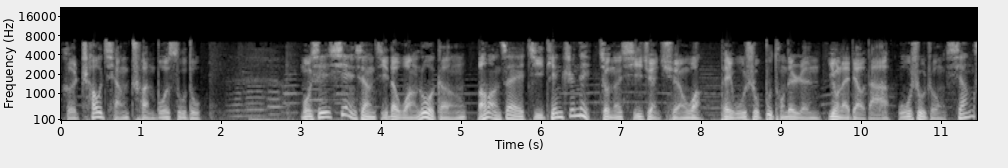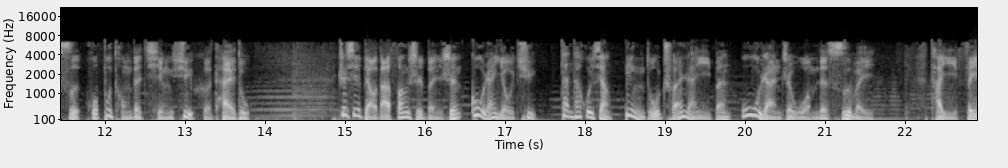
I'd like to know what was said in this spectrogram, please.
和超强传播速度。某些现象级的网络梗，往往在几天之内就能席卷全网，被无数不同的人用来表达无数种相似或不同的情绪和态度。这些表达方式本身固然有趣，但它会像病毒传染一般污染着我们的思维。它以非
